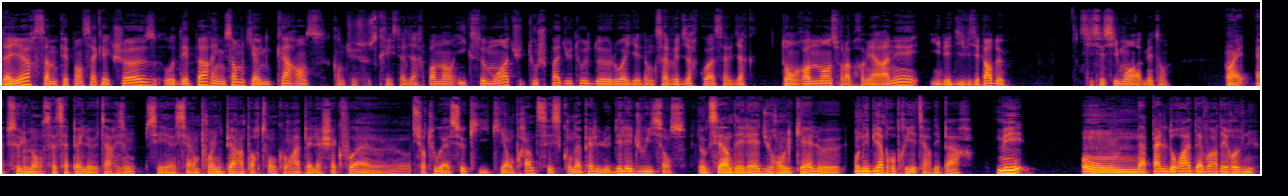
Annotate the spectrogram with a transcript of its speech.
D'ailleurs, ça me fait penser à quelque chose. Au départ, il me semble qu'il y a une carence quand tu souscris, c'est-à-dire que pendant X mois, tu touches pas du tout de loyer. Donc ça veut dire quoi? Ça veut dire que ton rendement sur la première année, il est divisé par deux si c'est six mois, admettons. Ouais, absolument. Ça s'appelle. Euh, t'as raison. C'est euh, c'est un point hyper important qu'on rappelle à chaque fois, euh, surtout à ceux qui qui empruntent. C'est ce qu'on appelle le délai de jouissance. Donc c'est un délai durant lequel on est bien propriétaire des parts, mais on n'a pas le droit d'avoir des revenus.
